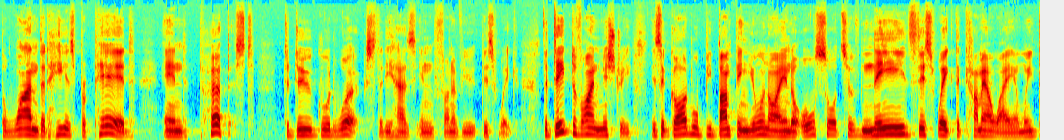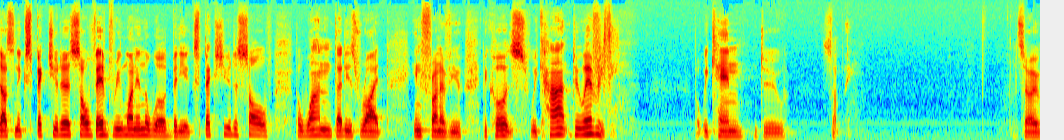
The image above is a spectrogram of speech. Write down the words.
the one that he has prepared and purposed to do good works that he has in front of you this week. The deep divine mystery is that God will be bumping you and I into all sorts of needs this week that come our way. And He doesn't expect you to solve everyone in the world, but He expects you to solve the one that is right in front of you because we can't do everything, but we can do something. So,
